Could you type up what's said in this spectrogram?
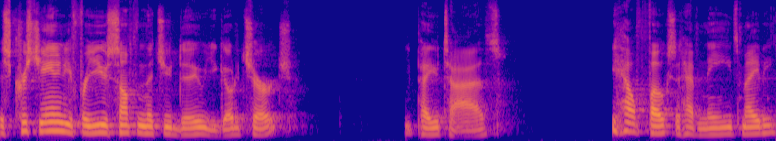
Is Christianity for you something that you do? You go to church, you pay your tithes, you help folks that have needs, maybe.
